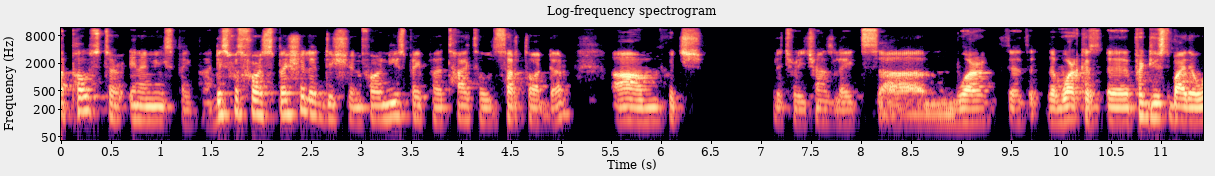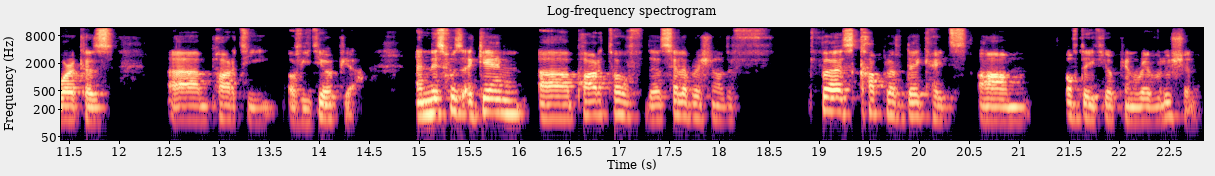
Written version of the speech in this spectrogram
a poster in a newspaper. This was for a special edition for a newspaper titled Sarto um, which literally translates um, work, the, the, the workers, uh, produced by the Workers' um, Party of Ethiopia. And this was again uh, part of the celebration of the first couple of decades um, of the Ethiopian revolution.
